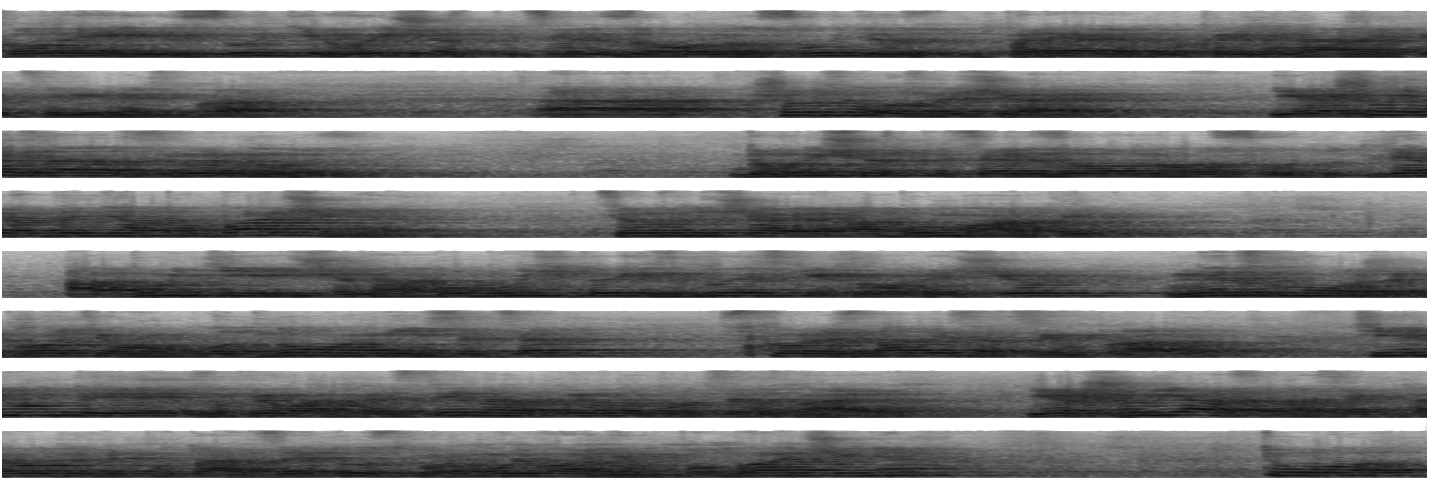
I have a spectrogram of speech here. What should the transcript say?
колегії суддів Вищого спеціалізованого суду з перегляду кримінальних і цивільних справ. Е, Що це означає? Якщо я зараз звернусь до Вищого спеціалізованого суду для надання побачення, це означає або мати, або дівчина, або будь-хто із близьких родичів не зможе протягом одного місяця скористатися цим правом. Ті люди, зокрема Христина, напевно, про це знають. Якщо я зараз, як народний депутат, зайду з формулюванням побачення, то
